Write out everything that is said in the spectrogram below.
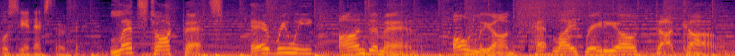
We'll see you next Thursday. Let's talk pets every week on demand, only on PetLifeRadio.com.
